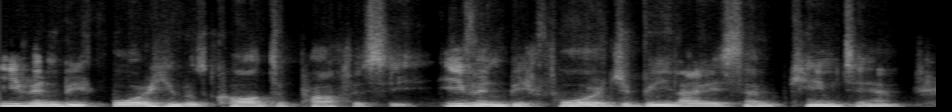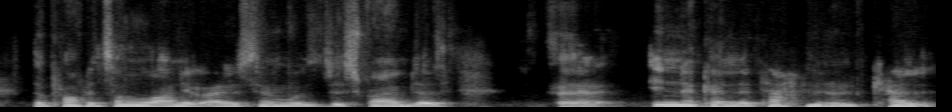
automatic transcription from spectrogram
even before he was called to prophecy, even before Jibreel came to him, the Prophet وسلم, was described as إنك لتحمل الكل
